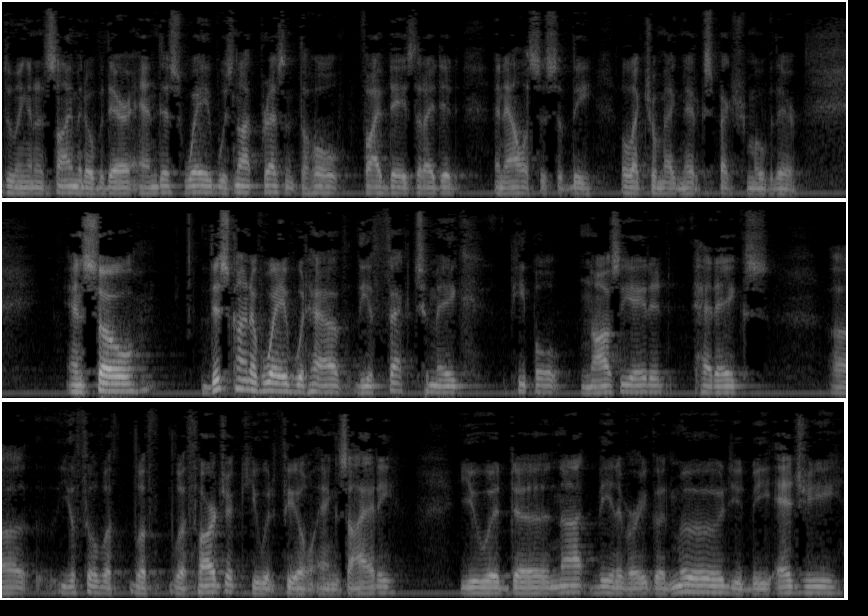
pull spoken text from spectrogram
doing an assignment over there, and this wave was not present the whole five days that I did analysis of the electromagnetic spectrum over there. And so, this kind of wave would have the effect to make people nauseated, headaches. Uh, you'll feel lethargic. You would feel anxiety you would uh, not be in a very good mood. You'd be edgy.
